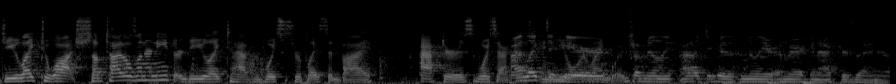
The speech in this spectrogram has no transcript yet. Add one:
Do you like to watch subtitles underneath, or do you like to have the voices replaced by actors, voice actors I like in to your hear language? familiar. I like to hear the familiar American actors that I know.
